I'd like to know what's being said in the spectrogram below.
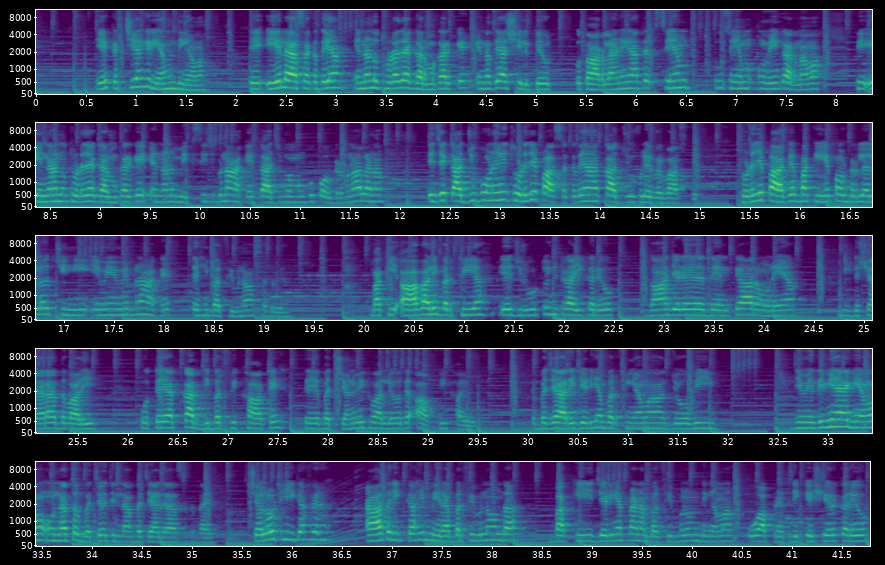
ਇਹ ਕੱਚੀਆਂ ਗਿਰੀਆਂ ਹੁੰਦੀਆਂ ਵਾ। ਤੇ ਇਹ ਲੈ ਸਕਦੇ ਆ, ਇਹਨਾਂ ਨੂੰ ਥੋੜਾ ਜਿਹਾ ਗਰਮ ਕਰਕੇ, ਇਹਨਾਂ ਦੇ ਆ ਛਿਲਕੇ ਉਤਾਰ ਲੈਣੇ ਆ ਤੇ ਸੇਮ ਟੂ ਸੇਮ ਉਵੇਂ ਕਰਨਾ ਵਾ ਵੀ ਇਹਨਾਂ ਨੂੰ ਥੋੜਾ ਜਿਹਾ ਗਰਮ ਕਰਕੇ ਇਹਨਾਂ ਨੂੰ ਮਿਕਸੀ 'ਚ ਬਣਾ ਕੇ ਕਾਜੂਆਂ ਵਾਂਗੂ ਪਾਊਡਰ ਬਣਾ ਲੈਣਾ। ਤੇ ਜੇ ਕਾਜੂ ਪਾਉਣੇ ਅਸੀਂ ਥੋੜੇ ਜਿਹੇ ਪਾ ਸਕਦੇ ਆ ਕਾਜੂ ਫਲੇਵਰ ਵਾਸਤੇ। ਥੋੜੇ ਜਿਹੇ ਪਾ ਕੇ, ਬਾਕੀ ਇਹ ਪਾਊਡਰ ਲੈ ਲਓ, ਚੀਨੀ ਇਵੇਂ ਇਵੇਂ ਬਣਾ ਕੇ ਤੇ ਅਸੀਂ ਬਰਫੀ ਬਣਾ ਸਕਦੇ ਹਾਂ। ਬਾਕੀ ਆਹ ਵਾਲੀ ਬਰਫੀ ਆ, ਇਹ ਜਰੂਰ ਤੁਸੀਂ ਟਰਾਈ ਕਰਿਓ। ਗਾਂ ਜਿਹੜੇ ਦਿਨ ਤਿਉਹਾਰ ਆਉਣੇ ਆ, ਦੁਸ਼ਹਿਰਾ, ਦੀਵਾਲੀ ਉੱਤੇ ਆ ਘਰ ਦੀ ਬਰਫੀ ਖਾ ਕੇ ਤੇ ਬੱਚਿਆਂ ਨੂੰ ਵੀ ਖਵਾ ਲਿਓ ਤੇ ਆਪ ਵੀ ਖਾਇਓ। ਤੇ ਬਾਜ਼ਾਰੀ ਜਿਹੜੀਆਂ ਬਰਫੀਆਂ ਵਾ, ਜੋ ਵੀ ਜਿਵੇਂ ਦੀ ਵੀ ਹੈਗੀਆਂ ਵਾ, ਉਹਨਾਂ ਤੋਂ ਬਚੋ ਜਿੰਨਾ ਬਚਿਆ ਜਾ ਸਕਦਾ ਹੈ। ਚਲੋ ਠੀਕ ਆ ਫਿਰ। ਆਹ ਤਰੀਕਾ ਹੀ ਮੇਰਾ ਬਰਫੀ ਬਣਾਉਂਦਾ ਬਾਕੀ ਜਿਹੜੀਆਂ ਭੈਣਾਂ ਬਰਫੀ ਬਣਾਉਂਦੀਆਂ ਵਾ, ਉਹ ਆਪਣੇ ਤਰੀਕੇ ਸ਼ੇਅਰ ਕਰਿਓ।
